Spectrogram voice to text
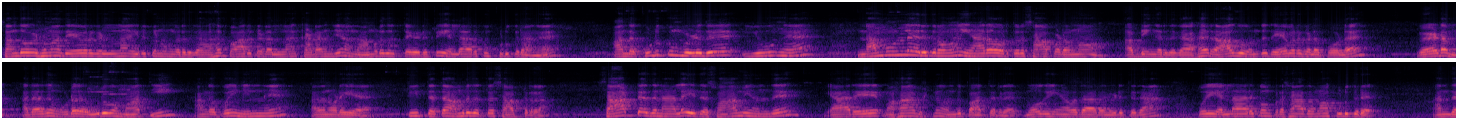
சந்தோஷமாக தேவர்கள்லாம் இருக்கணுங்கிறதுக்காக பார்க்கடல்லாம் கடைஞ்சு அந்த அமிர்தத்தை எடுத்து எல்லாருக்கும் கொடுக்குறாங்க. அந்த கொடுக்கும் பொழுது இவங்க நம்முள்ள இருக்கிறவனும் யாரோ ஒருத்தர் சாப்பிடணும் அப்படிங்கிறதுக்காக ராகு வந்து தேவர்களை போல வேடம் அதாவது உட உருவம் மாற்றி அங்கே போய் நின்று அதனுடைய தீர்த்தத்தை அமிர்தத்தை சாப்பிட்றான் சாப்பிட்டதுனால இதை சுவாமி வந்து யாரே மகாவிஷ்ணு வந்து பார்த்துடுறார். மோகினி அவதாரம் எடுத்து தான் போய் எல்லாருக்கும் பிரசாதமாக கொடுக்குறார். அந்த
